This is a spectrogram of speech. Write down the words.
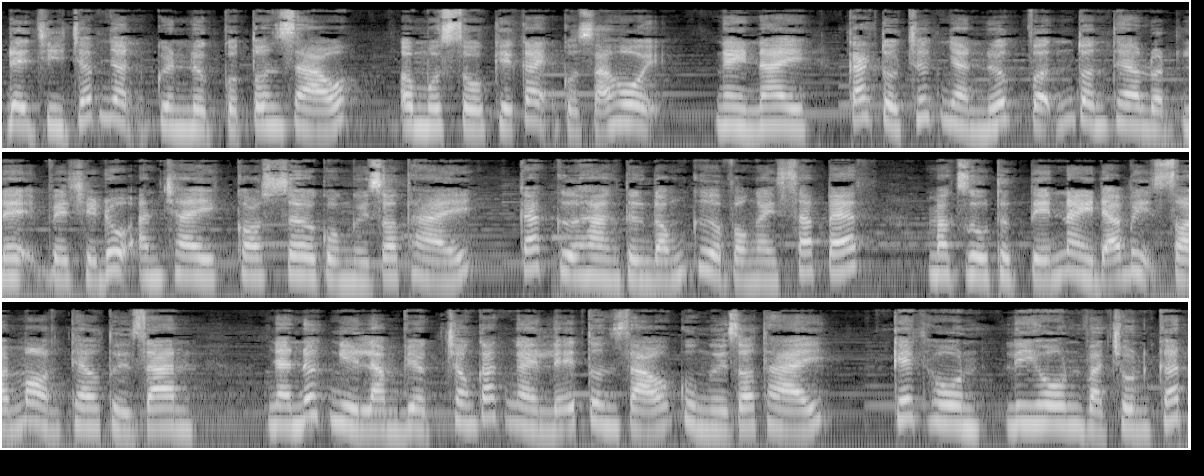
để chỉ chấp nhận quyền lực của tôn giáo ở một số khía cạnh của xã hội. Ngày nay, các tổ chức nhà nước vẫn tuân theo luật lệ về chế độ ăn chay kosher của người Do Thái. Các cửa hàng thường đóng cửa vào ngày Sabbath, mặc dù thực tế này đã bị xói mòn theo thời gian. Nhà nước nghỉ làm việc trong các ngày lễ tôn giáo của người Do Thái. Kết hôn, ly hôn và chôn cất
